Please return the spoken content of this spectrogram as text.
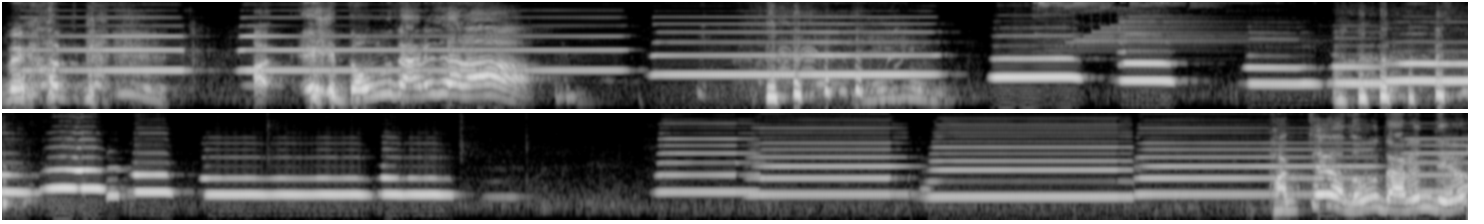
왜 갑자기? 아 이게 너무 다르잖아. 박자가 너무 다른데요?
